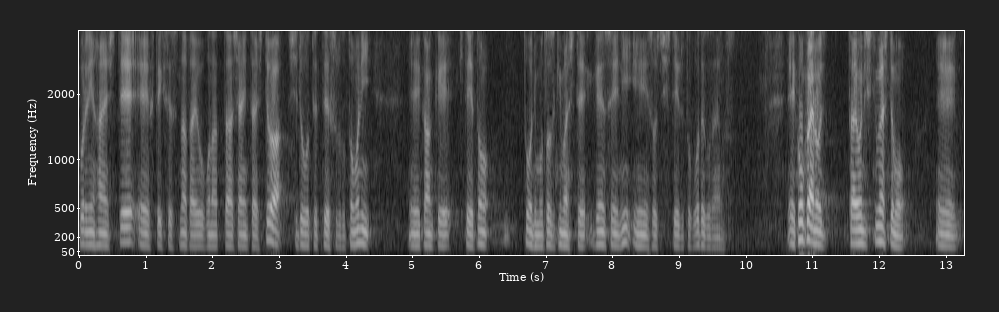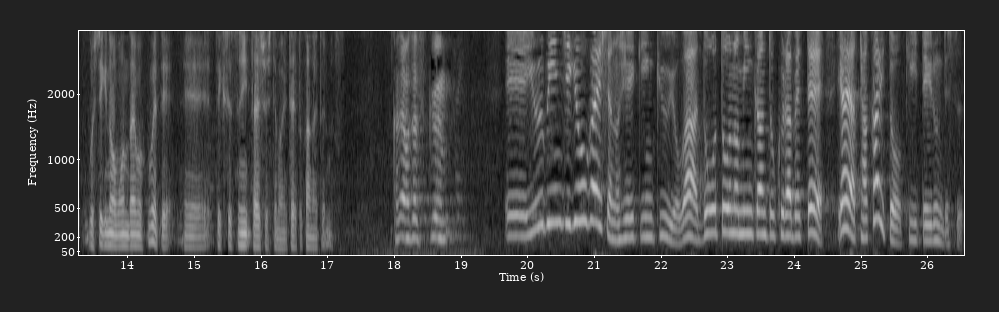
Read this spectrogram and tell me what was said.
これに反して、不適切な対応を行った社員に対しては、指導を徹底するとともに、関係規定等に基づきまして、厳正に措置しているところでございます。今回の対応につきましても、ご指摘の問題も含めて、適切に対処してまいりたいと考えております金山聡君。はいえー、郵便事業会社の平均給与は同等の民間と比べてやや高いと聞いているんです。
